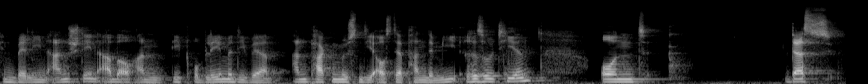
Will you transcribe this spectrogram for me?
in Berlin anstehen, aber auch an die Probleme, die wir anpacken müssen, die aus der Pandemie resultieren. Und das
